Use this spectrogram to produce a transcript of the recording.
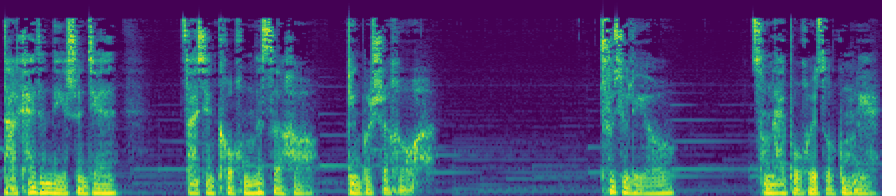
打开的那一瞬间，发现口红的色号并不适合我。出去旅游，从来不会做攻略，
